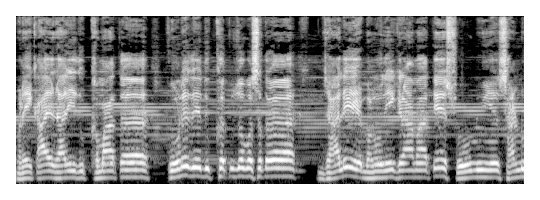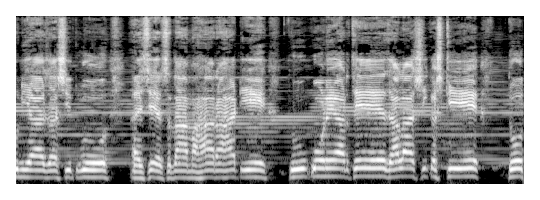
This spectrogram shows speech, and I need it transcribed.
म्हणे काय झाली दुःख मात? कोणे दे दुःख तुझं बसत? झाले म्हणून ग्रामाते सोडून सांडून या जाशी तू. ऐसे सदा महाराहाटी. तू कोणे अर्थे? झाला अशी कष्टी. तो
